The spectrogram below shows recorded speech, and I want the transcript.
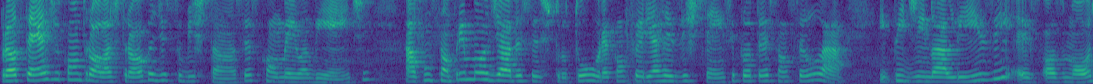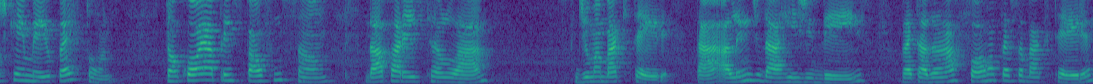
Protege e controla as trocas de substâncias com o meio ambiente a função primordial dessa estrutura é conferir a resistência e proteção celular e pedindo a lise osmótica em meio pertônico. Então, qual é a principal função da parede celular de uma bactéria? Tá? Além de dar rigidez, vai estar tá dando a forma para essa bactéria,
